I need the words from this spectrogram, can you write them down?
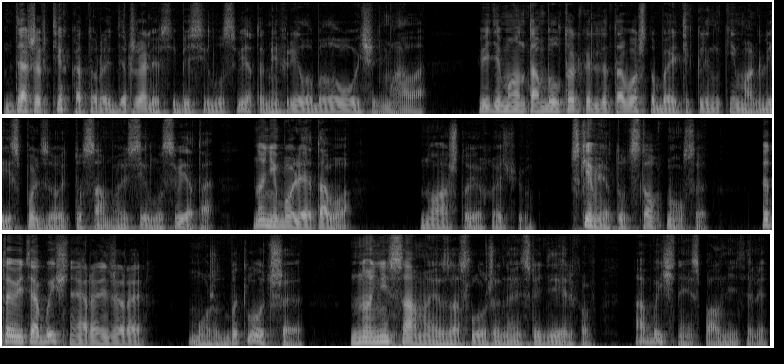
Даже в тех, которые держали в себе силу света, мифрила было очень мало. Видимо, он там был только для того, чтобы эти клинки могли использовать ту самую силу света, но не более того. Ну а что я хочу? С кем я тут столкнулся? Это ведь обычные рейнджеры. Может быть, лучшие но не самые заслуженные среди эльфов, обычные исполнители.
